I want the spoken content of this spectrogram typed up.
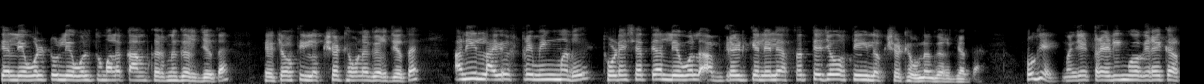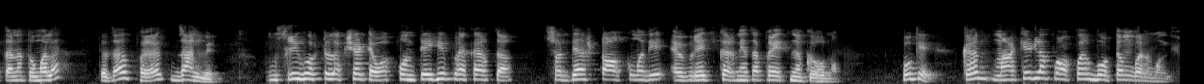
त्या लेवल टू लेवल तुम्हाला काम करणं गरजेचं आहे. त्याच्यावरती लक्ष ठेवणं गरजेचं आहे. आणि लाईव्ह स्ट्रीमिंगमध्ये थोड्याशा त्या लेवल अपग्रेड केलेल्या असतात त्याच्यावरती लक्ष ठेवणं गरजेचं आहे. ओके म्हणजे ट्रेडिंग वगैरे करताना तुम्हाला त्याचा फरक जाणवेल. दुसरी गोष्ट लक्षात ठेवा कोणत्याही प्रकारचा सध्या स्टॉकमध्ये ऍव्हरेज करण्याचा प्रयत्न करू नका. ओके कारण मार्केटला प्रॉपर बॉटम बनवून द्या.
